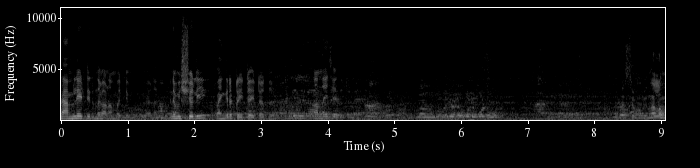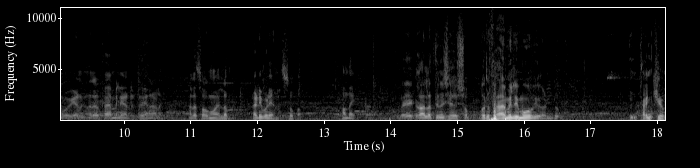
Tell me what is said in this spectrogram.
ഫാമിലി ആയിട്ടിരുന്ന് കാണാൻ പറ്റിയ മൂവിയാണ് പിന്നെ വിഷ്വലി ഭയങ്കര ട്രീറ്റ് ആയിട്ടത്. നന്നായി ചെയ്തിട്ടുണ്ട്. ബെസ്റ്റ് മൂവി നല്ല മൂവിയാണ് നല്ല ഫാമിലി എന്റർടൈനറാണ് നല്ല സോങ്ങും എല്ലാം അടിപൊളിയാണ്. സൂപ്പർ നന്നായി. കുറേ കാലത്തിന് ശേഷം ഒരു ഫാമിലി മൂവി കണ്ടു. താങ്ക് യു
